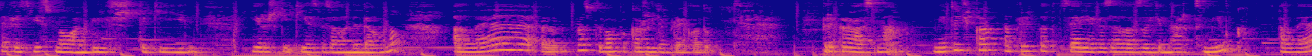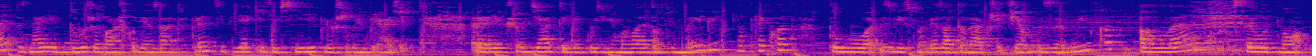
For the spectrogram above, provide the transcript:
Це вже, звісно, більш такі іграшки, які я зв'язала недавно, але е, просто вам покажу для прикладу. Прекрасна ниточка, наприклад, це я в'язала з Янарт Milk, але з нею дуже важко в'язати, в принципі, як і зі всієї плюшової пряжі. Е, Якщо взяти якусь Himalaya Dolphin Baby, наприклад, то звісно в'язати легше, ніж з мінка, але все одно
